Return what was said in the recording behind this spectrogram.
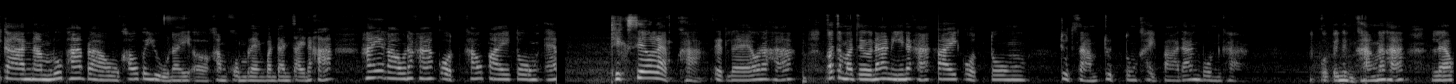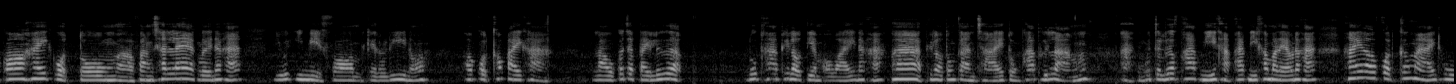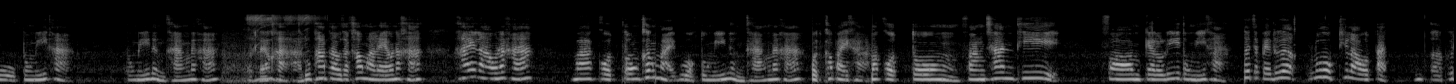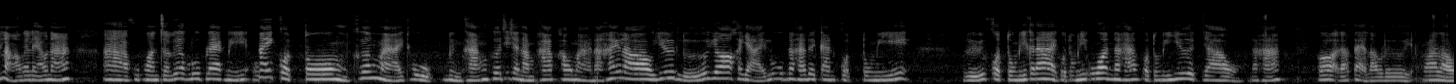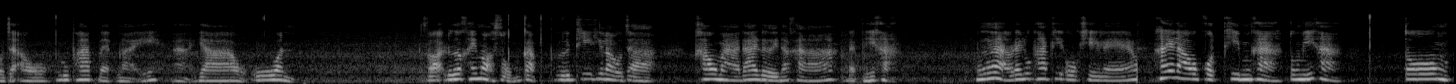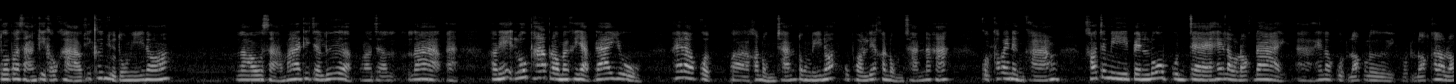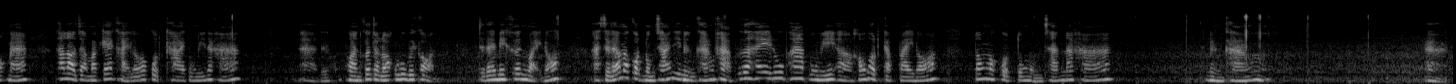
ธีการนำรูปภาพเราเข้าไปอยู่ในเอ่อคำคมแรงบันดาลใจนะคะ ให้เรานะคะกดเข้าไปตรงแอป Pixel Lab ค่ะ เสร็จแล้วนะคะ ก็จะมาเจอหน้านี้นะคะ ไปกดตรงจุด 3 จุดตรงไข่ปลาด้านบนค่ะ กดไปหนึ่งครั้งนะคะ แล้วก็ให้กดตรงฟังก์ชันแรกเลยนะคะ Use Image Form Gallery เนาะพอกดเข้าไปค่ะ เราก็จะไปเลือกรูปภาพที่เราเตรียมเอาไว้นะคะ ภาพที่เราต้องการใช้ตรงภาพพื้นหลังอะสมมติจะเลือกภาพนี้ค่ะ ภาพนี้เข้ามาแล้วนะคะ ให้เรากดเครื่องหมายถูกตรงนี้ค่ะ ตรงนี้หนึ่งครั้งนะคะกดแล้วค่ะ รูปภาพเราจะเข้ามาแล้วนะคะ ให้เรานะคะ มากดตรงเครื่องหมายบวกตรงนี้หนึ่งครั้งนะคะ กดเข้าไปค่ะ มากดตรงฟังก์ชันที่ Form Gallery ตรงนี้ค่ะ เพื่อจะไปเลือกรูปที่เราตัดพื้นหลังเอาไว้แล้วนะอ่าครูพรจะเลือกรูปแรกนี้ ให้กดตรงเครื่องหมายถูกหนึ่งครั้งเพื่อที่จะนำภาพเข้ามานะ ให้เรายืดหรือย่อขยายรูปนะคะ โดยการกดตรงนี้ หรือกดตรงนี้ก็ได้ กดตรงนี้อ้วนนะคะ กดตรงนี้ยืดยาวนะคะ ก็แล้วแต่เราเลยว่าเราจะเอารูปภาพแบบไหนอ่ายาวอ้วน ก็เลือกให้เหมาะสมกับพื้นที่ที่เราจะเข้ามาได้เลยนะคะ แบบนี้ค่ะ เมื่อเราได้รูปภาพที่โอเคแล้ว ให้เรากดพิมพ์ค่ะ ตรงนี้ค่ะ ตรงตัวภาษาอังกฤษขาวๆที่ขึ้นอยู่ตรงนี้เนาะเราสามารถที่จะเลือกเราจะลากอะคราวนี้รูปภาพเรามันขยับได้อยู่ ให้เรากดขนมชั้นตรงนี้เนาะครูพรเรียกขนมชั้นนะคะ กดเข้าไปหนึ่งครั้งเขาจะมีเป็นรูปกุญแจให้เราล็อกได้อ่าให้เรากดล็อกเลย กดล็อกถ้าเราล็อกนะ ถ้าเราจะมาแก้ไขเราก็กดคลายตรงนี้นะคะอ่าเดี๋ยวครูพรก็จะล็อกรูปไว้ก่อน จะได้ไม่เคลื่อนไหวเนาะอะเสร็จแล้วมากดหนมชั้นอีกหนึ่งครั้งค่ะ เพื่อให้รูปภาพตรงนี้อ่าเขาหดกลับไปเนาะต้องมากดตรงหนมชั้นนะคะหนึ่งครั้ง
